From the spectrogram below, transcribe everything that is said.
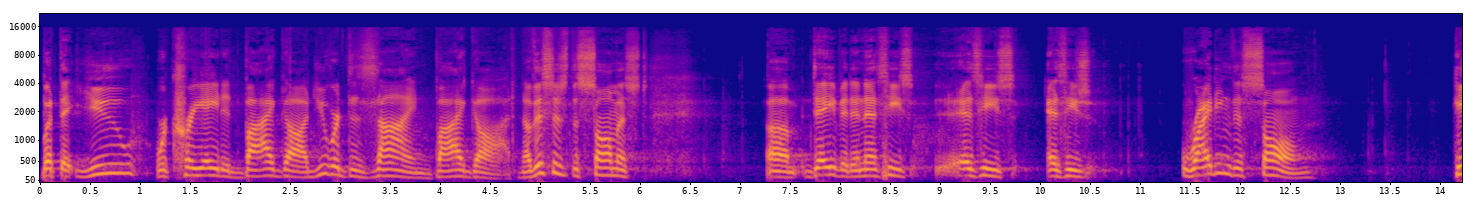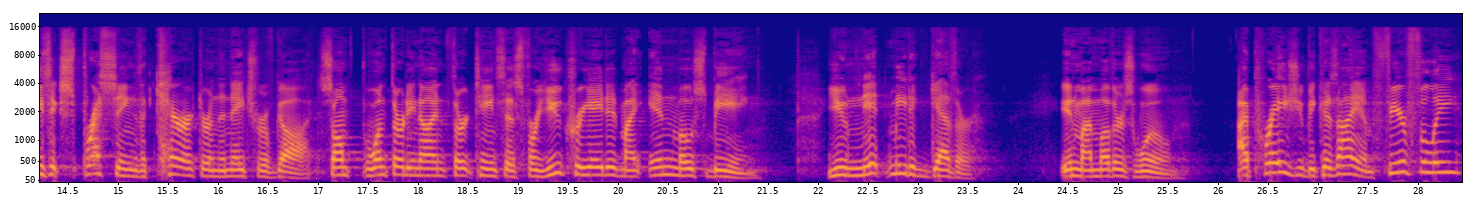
but that you were created by God. You were designed by God. Now, this is the psalmist um, David, and as he's as he's as he's writing this song, he's expressing the character and the nature of God. Psalm 139, 13 says, For you created my inmost being. You knit me together in my mother's womb. I praise you because I am fearfully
